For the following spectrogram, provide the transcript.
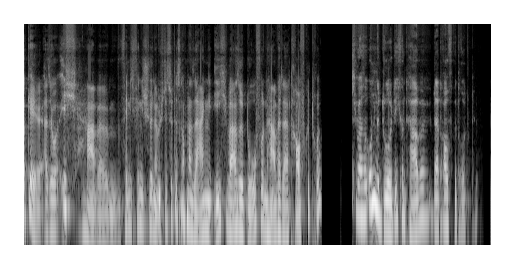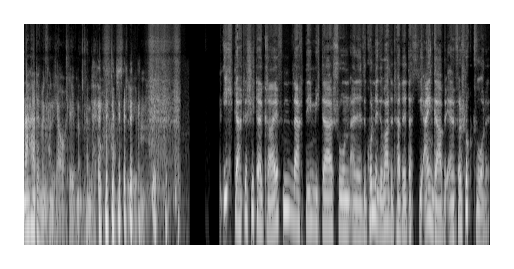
Okay, also ich habe, finde ich, finde ich schöner. Möchtest du das nochmal sagen? Ich war so doof und habe da drauf gedrückt? Ich war so ungeduldig und habe da drauf gedrückt. Na, damit kann ich auch leben, damit kann ich auch fast leben. Ich dachte schlicht ergreifend, nachdem ich da schon eine Sekunde gewartet hatte, dass die Eingabe irgendwie verschluckt wurde.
